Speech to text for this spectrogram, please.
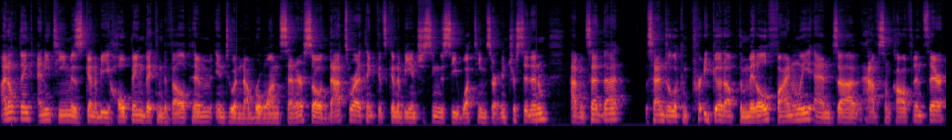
I don't think any team is going to be hoping they can develop him into a number one center. So that's where I think it's going to be interesting to see what teams are interested in him. Having said that, the are looking pretty good up the middle finally and uh, have some confidence there.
